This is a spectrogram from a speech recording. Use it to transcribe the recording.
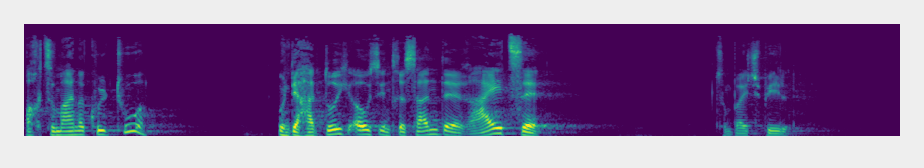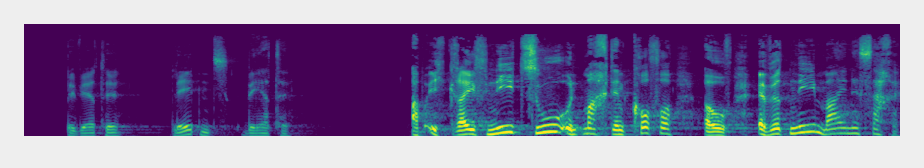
auch zu meiner Kultur. Und der hat durchaus interessante Reize, zum Beispiel bewährte Lebenswerte. Aber ich greife nie zu und mache den Koffer auf. Er wird nie meine Sache.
